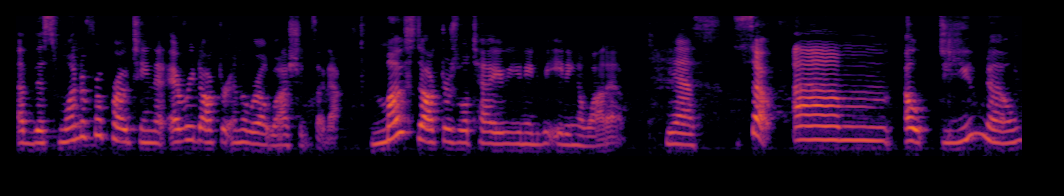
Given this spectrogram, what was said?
of this wonderful protein that every doctor in the world, well, I shouldn't say that. Most doctors will tell you you need to be eating a lot of. Yes. So, um, oh, do you know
